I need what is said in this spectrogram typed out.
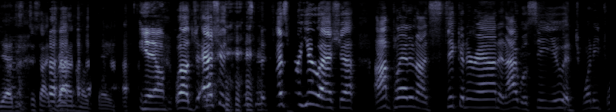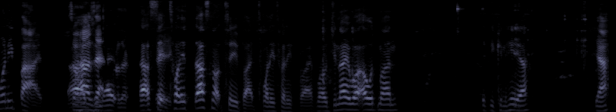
Yeah, just just like Groundhog Day. Yeah, Well, Asha, just, just for you, Asha, I'm planning on sticking around, and I will see you in 2025. So Ah, how's that, know- brother? That's There it. Twenty. That's not too bad. Twenty twenty five. Well, do you know what, old man? If you can hear, Yeah.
